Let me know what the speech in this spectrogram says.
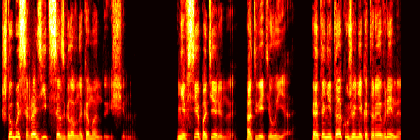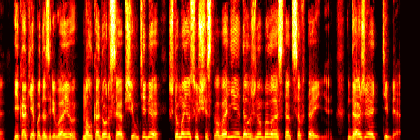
чтобы сразиться с главнокомандующим. «Не все потеряны», — ответил я. «Это не так уже некоторое время, и, как я подозреваю, Малкадор сообщил тебе, что мое существование должно было остаться в тайне, даже от тебя».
